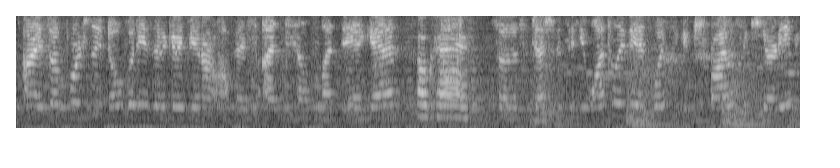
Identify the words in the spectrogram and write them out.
Alright, so unfortunately nobody's going to be in our office until Monday again. Okay. Um, so the suggestion is if you want to leave the invoice, you can try with security. We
